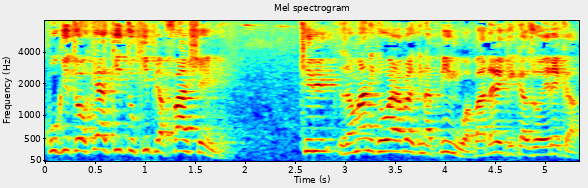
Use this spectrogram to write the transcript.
kukitokea kitu kipya fashion Kili, zamani kiwa labda kinapingwa baadaye kikazoeleka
